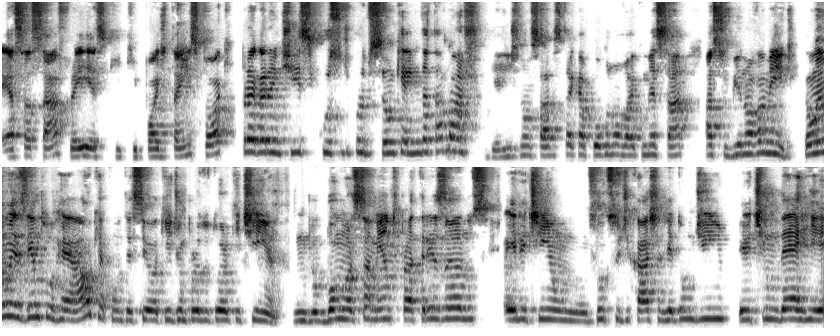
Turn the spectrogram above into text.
essa safra aí, que, que pode estar em estoque, para garantir esse custo de produção que ainda está baixo. E a gente não sabe se daqui a pouco não vai começar a subir novamente. Então é um exemplo real que aconteceu aqui de um produtor que tinha um bom orçamento para três anos, ele tinha um fluxo de caixa redondinho, ele tinha um DRE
